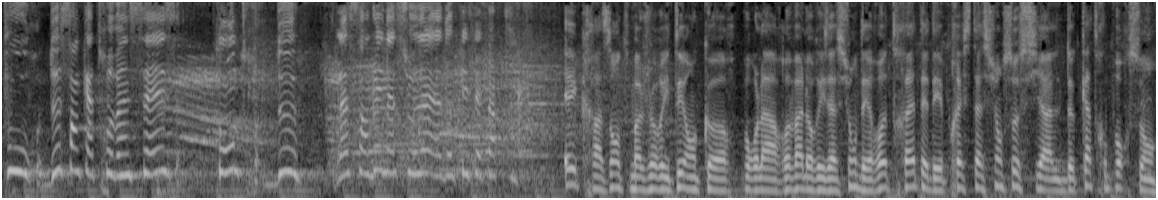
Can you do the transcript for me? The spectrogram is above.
Pour 296 contre 2, l'Assemblée nationale a adopté cet article. Écrasante majorité encore pour la revalorisation des retraites et des prestations sociales de 4%.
